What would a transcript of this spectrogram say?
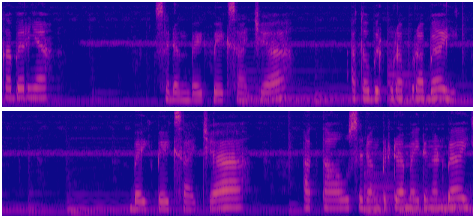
kabarnya? Sedang baik-baik saja atau berpura-pura baik? Baik-baik saja atau sedang berdamai dengan baik?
